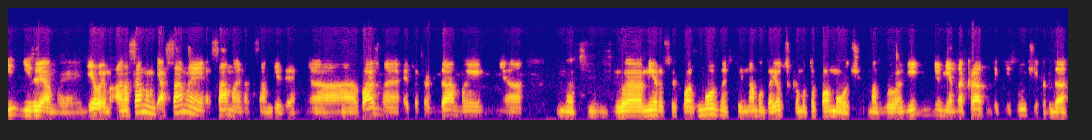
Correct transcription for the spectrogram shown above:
не, не зря мы делаем. А на самом а самое, самое на самом деле э, важное, это когда мы э, в меру своих возможностей нам удается кому-то помочь. У нас было не, неоднократно такие случаи, когда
